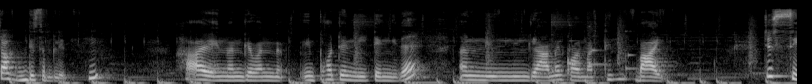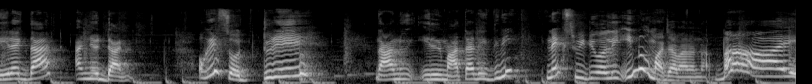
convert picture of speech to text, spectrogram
talk discipline hmm? ಹಾಯ್ ನನಗೆ ಒಂದು ಇಂಪಾರ್ಟೆಂಟ್ ಮೀಟಿಂಗ್ ಇದೆ ನಾನು ನಿಮಗೆ ಆಮೇಲೆ ಕಾಲ್ ಮಾಡ್ತೀನಿ ಬಾಯ್ just say like that and you're done. Okay so today ನಾನು ಇಲ್ಲಿ ಮಾತಾಡಿದ್ದೀನಿ ನೆಕ್ಸ್ಟ್ ವಿಡಿಯೋ ಅಲ್ಲಿ ಇನ್ನೂ ಮಜಾ ಮಾಡೋಣ ಬಾಯ್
